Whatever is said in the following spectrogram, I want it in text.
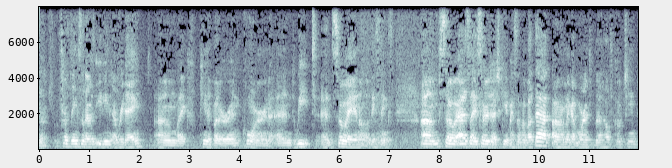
Okay. for things that I was eating every day, um, like peanut butter and corn and wheat and soy and all of these things. Um, so as I started to educate myself about that, um, I got more into the health coaching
